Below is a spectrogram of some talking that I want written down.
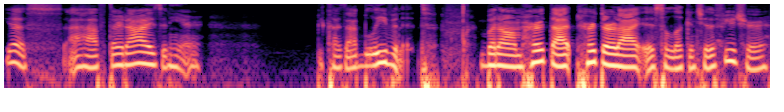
Yes, I have third eyes in here because I believe in it. But um her that her third eye is to look into the future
